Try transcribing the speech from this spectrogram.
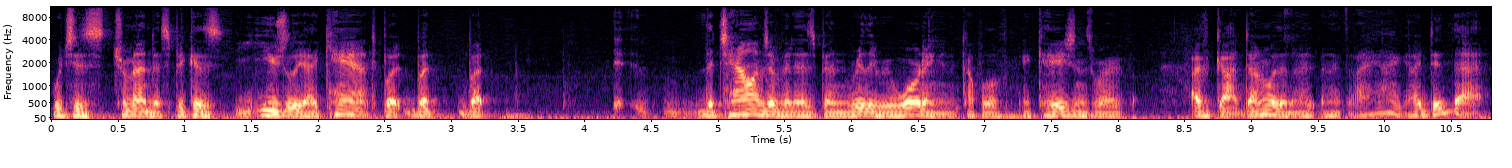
which is tremendous because usually I can't. But but but the challenge of it has been really rewarding in a couple of occasions where I've I've got done with it, and I, and I thought I, I, I did that.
